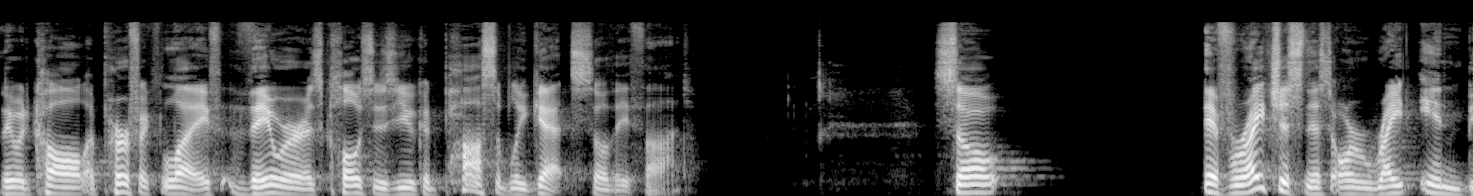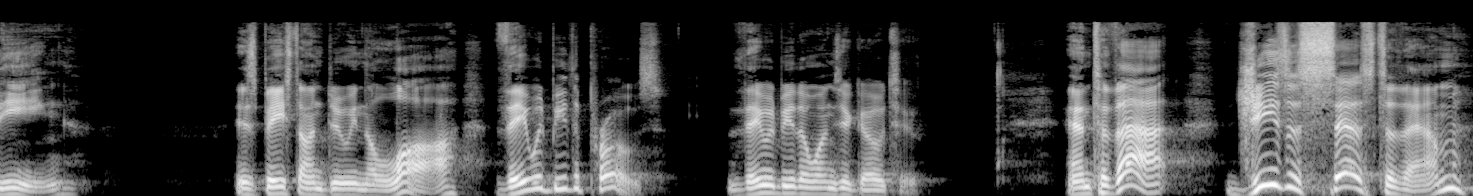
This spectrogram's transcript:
they would call a perfect life, they were as close as you could possibly get, so they thought. So, if righteousness or right in being is based on doing the law, they would be the pros. They would be the ones you go to. And to that, Jesus says to them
